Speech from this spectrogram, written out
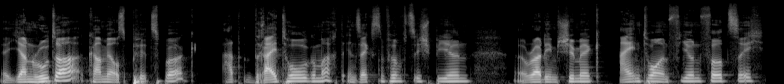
Äh, Jan Ruther kam ja aus Pittsburgh, hat drei Tore gemacht in 56 Spielen. Äh, Radim Šimek ein Tor in 44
